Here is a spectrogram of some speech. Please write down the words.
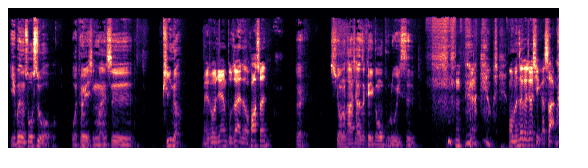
也不能说是我我推的新番是 Pina，没错，今天不在的花生，对，希望他下次可以跟我补录一次。我们这个就写个上。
